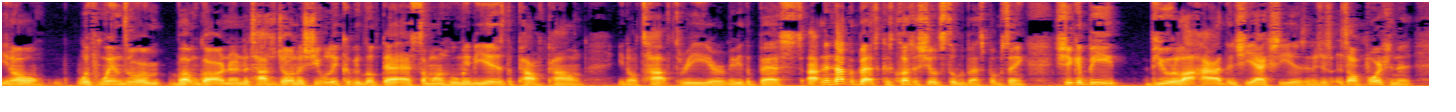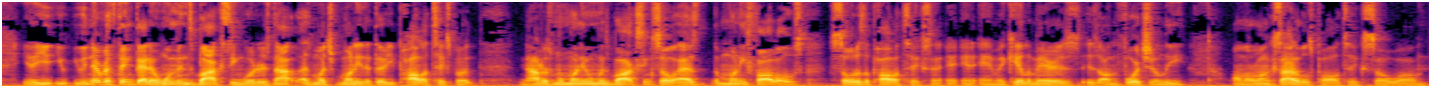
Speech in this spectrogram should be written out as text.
you know, with wins over Baumgardner and Natasha Jonas, she really could be looked at as someone who maybe is the pound for pound, you know, top three or maybe the best. Uh, not the best because Shields is still the best, but I'm saying she could be viewed a lot higher than she actually is. And it's just, it's unfortunate. You know, you, you, you would never think that in women's boxing where there's not as much money that there'd be politics, but now there's more money in women's boxing. So as the money follows, so does the politics. And, and, and Mikaela Mayer is, is unfortunately on the wrong side of those politics. So, um,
